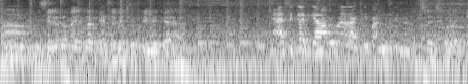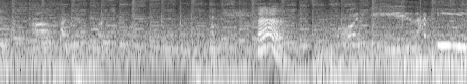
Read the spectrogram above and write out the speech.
हाँ इसीलिए तो मैं इस बार कैसे भी छुट्टी लेके आया। ऐसे कर यहाँ पे मैं राखी बांधूँगी ना। अच्छा इसको रखिए हाँ खाली हाँ। और ये राखी।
